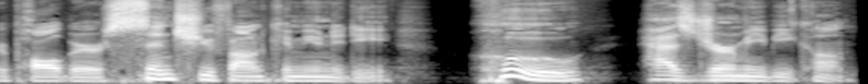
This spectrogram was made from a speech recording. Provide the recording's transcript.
your pallbearer, since you found community. Who has Jeremy become?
